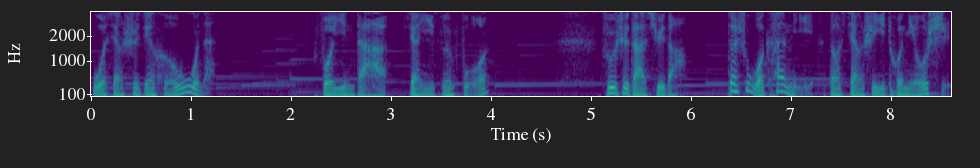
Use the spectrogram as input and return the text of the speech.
我像世间何物呢？”佛印答：“像一尊佛。”苏轼打趣道：“但是我看你倒像是一坨牛屎。”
